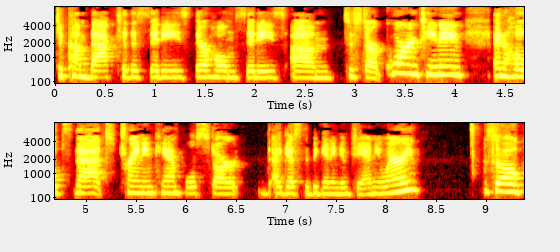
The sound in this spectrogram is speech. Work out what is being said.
to come back to the cities, their home cities, um, to start quarantining in hopes that training camp will start, I guess, the beginning of January. So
